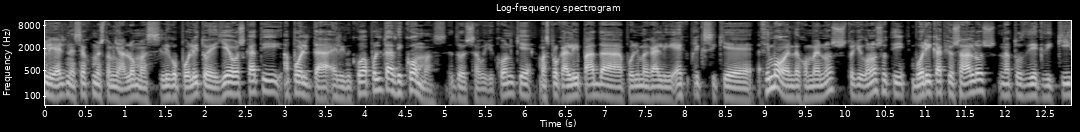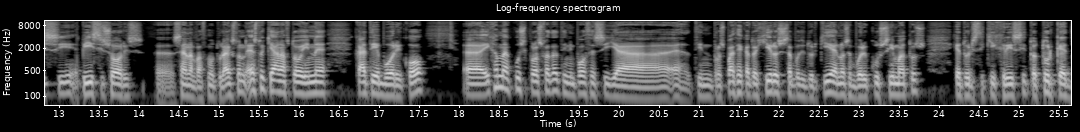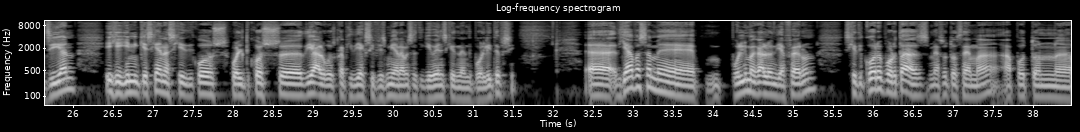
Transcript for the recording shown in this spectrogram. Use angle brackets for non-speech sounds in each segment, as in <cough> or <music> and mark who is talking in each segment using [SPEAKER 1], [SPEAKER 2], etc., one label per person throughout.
[SPEAKER 1] όλοι οι Έλληνες έχουμε στο μυαλό μας λίγο πολύ το Αιγαίο ως κάτι απόλυτα ελληνικό, απόλυτα δικό μας εντός εισαγωγικών και μας προκαλεί πάντα πολύ μεγάλη έκπληξη και θυμό ενδεχομένως στο γεγονός ότι μπορεί κάποιος άλλος να το διεκδικήσει επί ίση όρης ε, σε έναν βαθμό τουλάχιστον, έστω και αν αυτό είναι κάτι εμπορικό. ε, είχαμε ακούσει πρόσφατα την υπόθεση για ε, την προσπάθεια κατοχήρωση από την Τουρκία ενός εμπορικού σήματος για τουριστική χρήση, το Turk Είχε γίνει και ένα σχετικός πολιτικός ε, διάλογος, κάποιοι διαξυφισμοί ανάμεσα στην κυβέρνηση και την αντιπολίτευση. Ε, διάβασα με πολύ μεγάλο ενδιαφέρον σχετικό ρεπορτάζ με αυτό το θέμα από τον ε,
